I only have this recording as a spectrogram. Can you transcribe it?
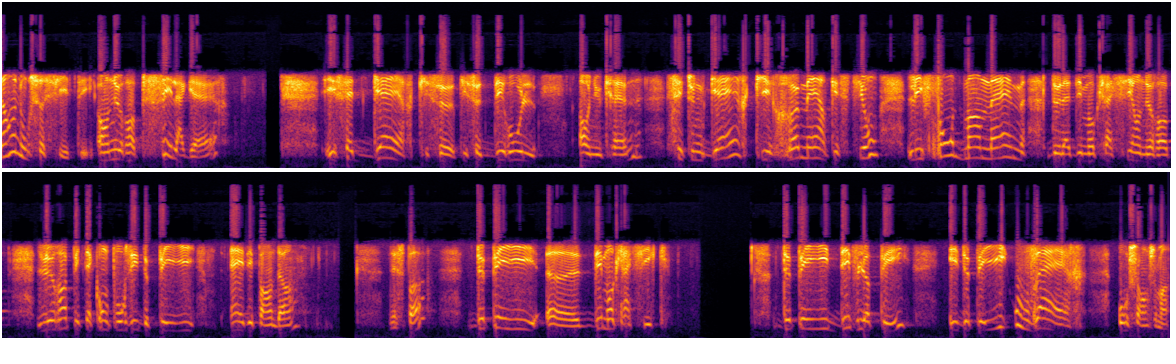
dans nos sociétés, en Europe, c'est la guerre. Et cette guerre qui se, qui se déroule en Ukraine, c'est une guerre qui remet en question les fondements même de la démocratie en Europe. L'Europe était composée de pays indépendants, n'est-ce pas? De pays euh, démocratiques, de pays développés et de pays ouverts au changement.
